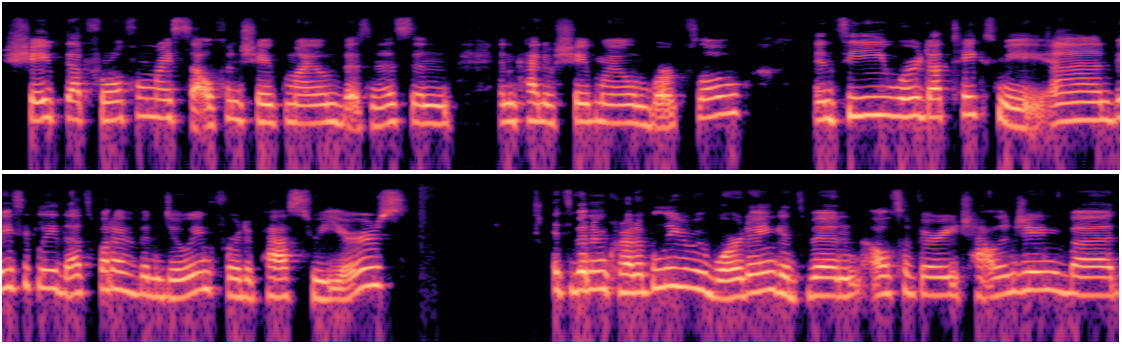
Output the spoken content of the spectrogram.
shape that role for myself and shape my own business and, and kind of shape my own workflow and see where that takes me. And basically, that's what I've been doing for the past two years. It's been incredibly rewarding. It's been also very challenging, but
